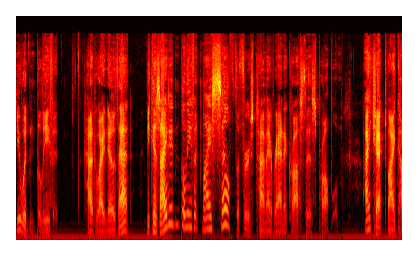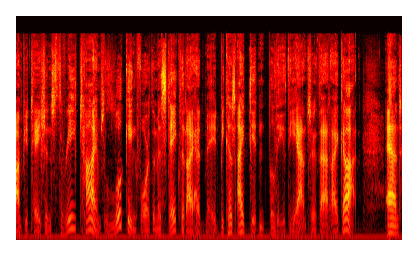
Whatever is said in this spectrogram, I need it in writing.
you wouldn't believe it. How do I know that? Because I didn't believe it myself the first time I ran across this problem. I checked my computations three times looking for the mistake that I had made because I didn't believe the answer that I got. And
